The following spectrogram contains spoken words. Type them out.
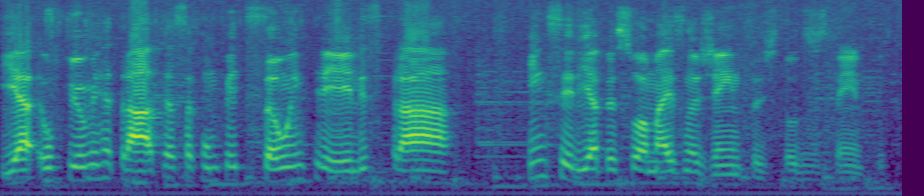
E a, o filme retrata essa competição entre eles para quem seria a pessoa mais nojenta de todos os tempos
